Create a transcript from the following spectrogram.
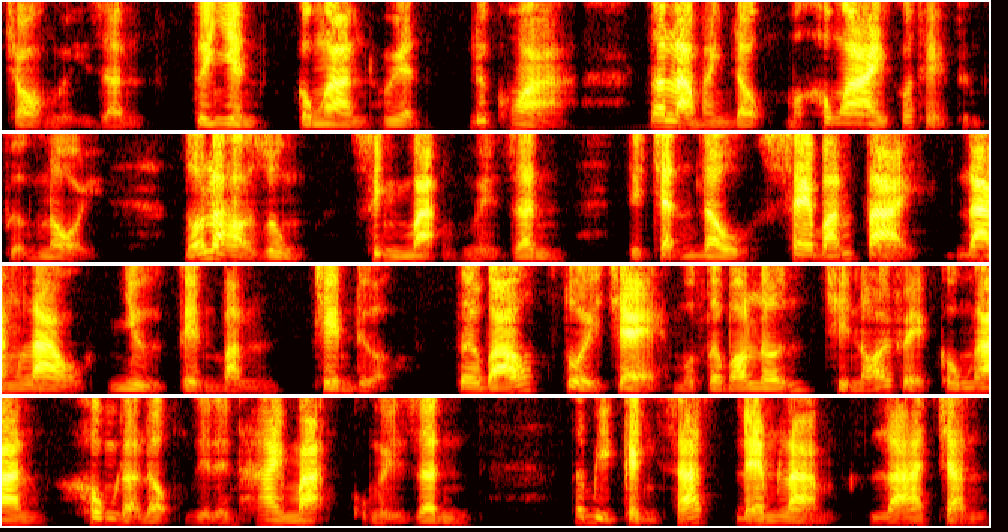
cho người dân. Tuy nhiên, Công an huyện Đức Hòa đã làm hành động mà không ai có thể tưởng tượng nổi, đó là họ dùng sinh mạng người dân để chặn đầu xe bán tải đang lao như tên bắn trên đường. Tờ báo Tuổi Trẻ, một tờ báo lớn chỉ nói về công an không đả động gì đến hai mạng của người dân, đã bị cảnh sát đem làm lá chắn.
